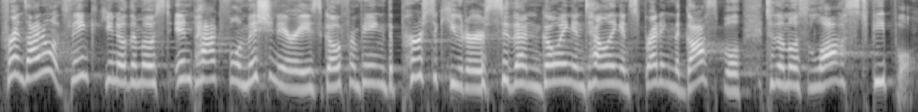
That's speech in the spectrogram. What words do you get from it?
Friends, I don't think, you know, the most impactful missionaries go from being the persecutors to then going and telling and spreading the gospel to the most lost people.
